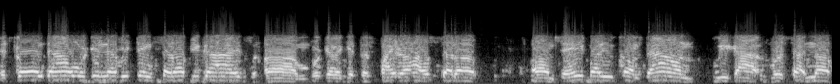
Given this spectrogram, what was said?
it's going down. We're getting everything set up, you guys. Um, we're gonna get the fighter house set up. Um, so anybody who comes down, we got we're setting up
